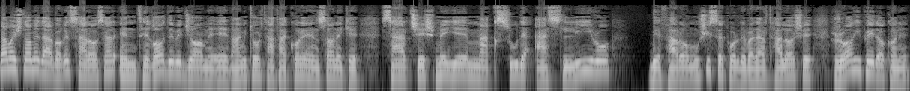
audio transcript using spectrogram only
نمایشنامه در واقع سراسر انتقاد به جامعه و همینطور تفکر انسانه که سرچشمه مقصود اصلی رو به فراموشی سپرده و در تلاش راهی پیدا کنه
